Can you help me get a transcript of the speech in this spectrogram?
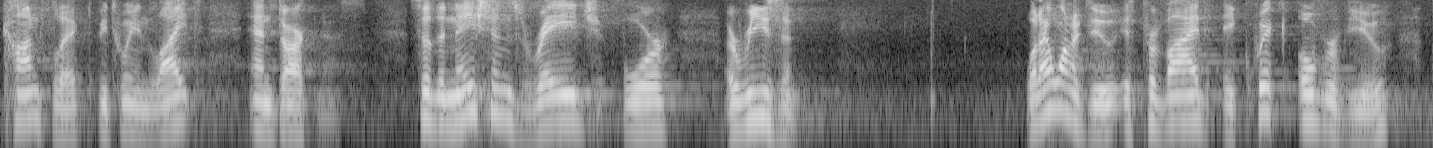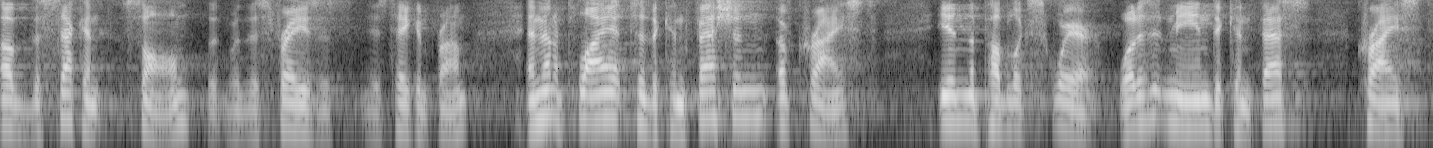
conflict between light and darkness. So the nations rage for a reason. What I want to do is provide a quick overview of the second psalm, that this phrase is, is taken from, and then apply it to the confession of Christ in the public square. What does it mean to confess Christ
